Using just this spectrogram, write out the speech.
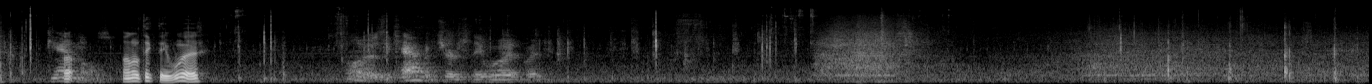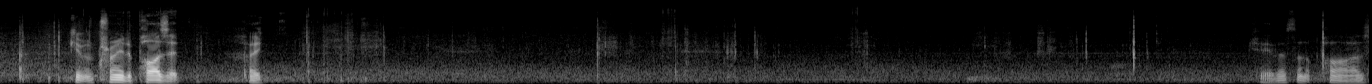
Uh, Candles. I don't think they would. Well, if it was a Catholic church, they would, but. I'm trying to pause it. I. Okay, that's not a pause.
